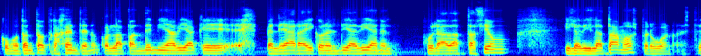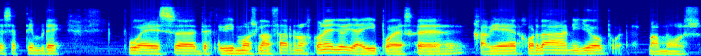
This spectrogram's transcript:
como tanta otra gente, ¿no? Con la pandemia había que pelear ahí con el día a día en el, la adaptación y lo dilatamos, pero bueno, este septiembre pues eh, decidimos lanzarnos con ello y ahí pues eh, Javier Jordán y yo pues vamos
